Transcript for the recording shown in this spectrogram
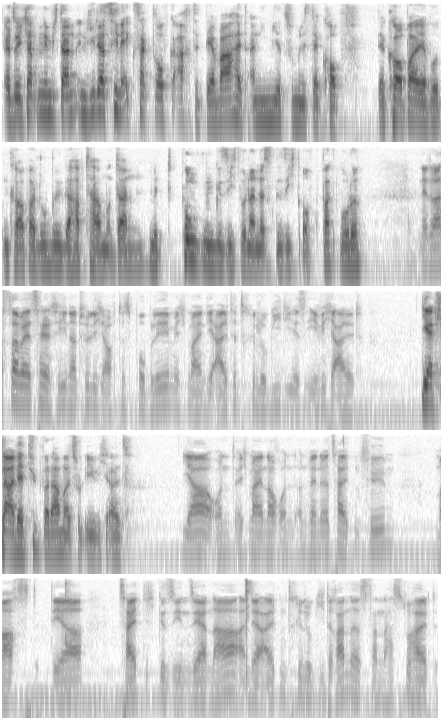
Also ich habe nämlich dann in jeder Szene exakt drauf geachtet. Der war halt animiert, zumindest der Kopf. Der Körper, er wird einen Körperdouble gehabt haben und dann mit Punkten im Gesicht, wo dann das Gesicht draufgepackt wurde. Na, du hast aber jetzt halt hier natürlich auch das Problem, ich meine, die alte Trilogie, die ist ewig alt. Ja klar, der Typ war damals schon ewig alt. Ja, und ich meine auch, und, und wenn du jetzt halt einen Film machst, der zeitlich gesehen sehr nah an der alten Trilogie dran ist, dann hast du halt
